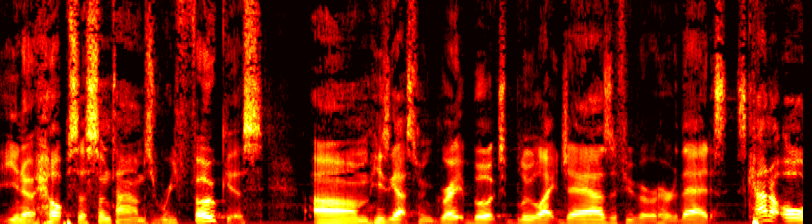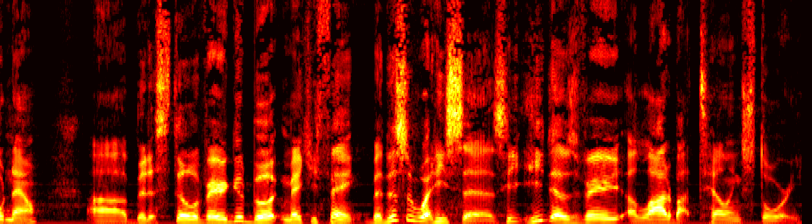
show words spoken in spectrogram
you know, helps us sometimes refocus. Um, he's got some great books, Blue Like Jazz, if you've ever heard of that. It's, it's kind of old now, uh, but it's still a very good book, make you think. But this is what he says. He, he does very a lot about telling story.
